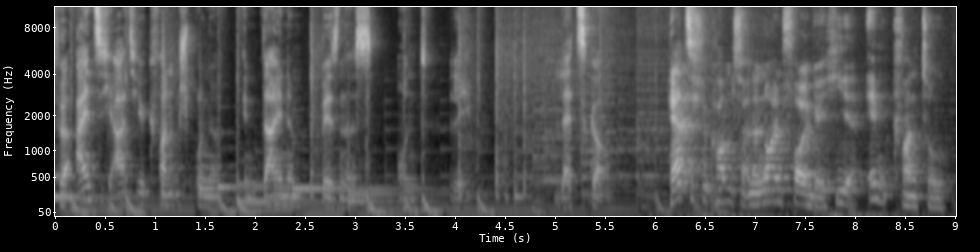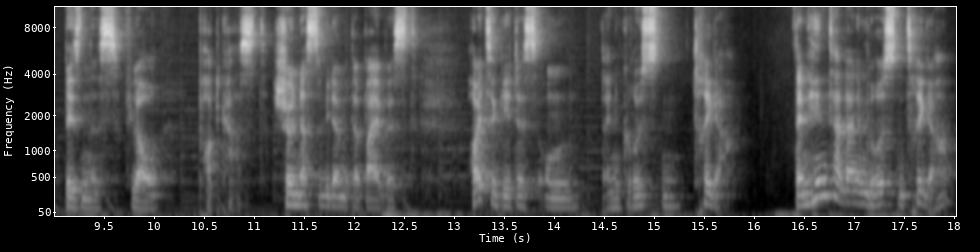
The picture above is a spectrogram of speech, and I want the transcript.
für einzigartige Quantensprünge in deinem Business. Let's go! Herzlich willkommen zu einer neuen Folge hier im Quantum Business Flow Podcast. Schön, dass du wieder mit dabei bist. Heute geht es um deinen größten Trigger. Denn hinter deinem größten Trigger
